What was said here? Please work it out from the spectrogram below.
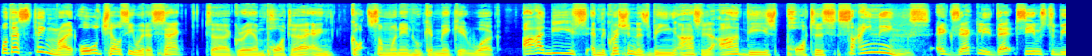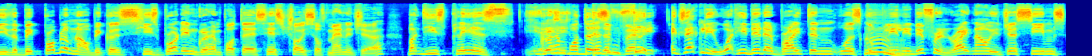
Well, that's the thing, right? Old Chelsea would have sacked uh, Graham Potter and got someone in who can make it work are these, and the question is being asked, is are these Potter's signings? Exactly. That seems to be the big problem now because he's brought in Graham Potter as his choice of manager, but these players, yeah, Graham Potter is a very. Fit. Exactly. What he did at Brighton was completely mm. different. Right now, it just seems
